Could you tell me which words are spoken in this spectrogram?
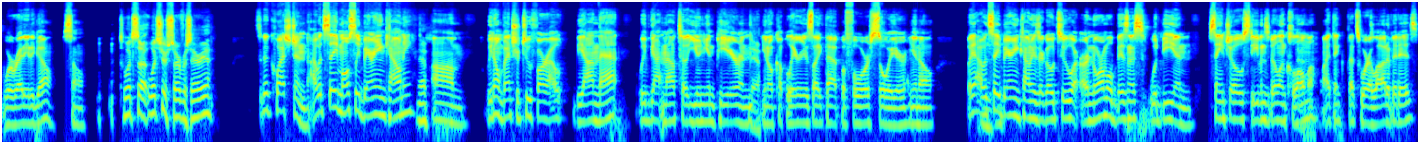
we're ready to go. So So, what's uh, what's your service area? It's a good question. I would say mostly Berrien County. Yeah. Um, we don't venture too far out beyond that. We've gotten out to Union Pier and Yeah. you know a couple areas like that before Sawyer. You know, but yeah, I would say Mm-hmm. Berrien County is our go-to. Our, our normal business would be in St. Joe, Stevensville, and Coloma. I think that's where a lot of it is.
